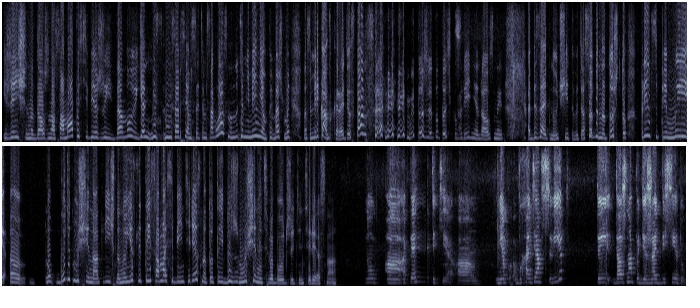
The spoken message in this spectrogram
и женщина должна сама по себе жить, да, ну, я не, не совсем с этим согласна, но тем не менее, понимаешь, мы, у нас американская радиостанция, мы тоже эту точку зрения должны обязательно учитывать, особенно то, что, в принципе, мы э, ну, будет мужчина, отлично, но если ты сама себе интересна, то ты и без мужчины тебе будет жить интересно. Ну, а, опять-таки, а, выходя в свет, ты должна поддержать беседу.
